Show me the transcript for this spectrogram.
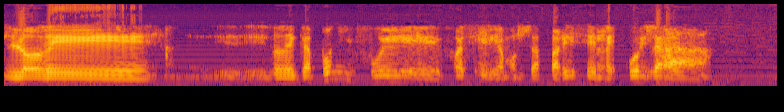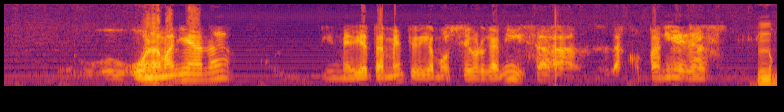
lo de lo de Caponi fue fue así, digamos, aparece en la escuela una mañana, inmediatamente, digamos, se organizan las compañeras, los mm.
